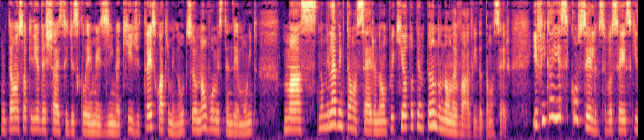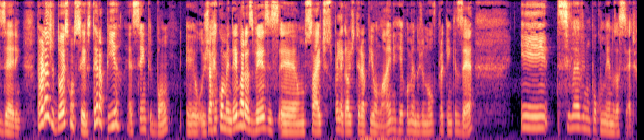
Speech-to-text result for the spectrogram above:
Então eu só queria deixar esse disclaimerzinho aqui de 3, 4 minutos. Eu não vou me estender muito, mas não me levem tão a sério, não, porque eu tô tentando não levar a vida tão a sério. E fica aí esse conselho, se vocês quiserem. Na verdade, dois conselhos. Terapia é sempre bom. Eu já recomendei várias vezes é, um site super legal de terapia online. Recomendo de novo para quem quiser. E se levem um pouco menos a sério.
